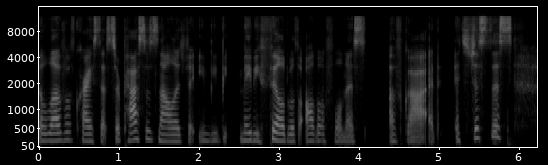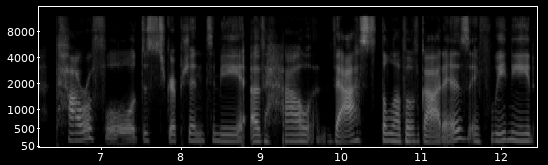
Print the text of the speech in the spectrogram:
the love of Christ that surpasses knowledge, that you may be, filled with all the fullness of God. It's just this powerful description to me of how vast the love of God is. If we need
